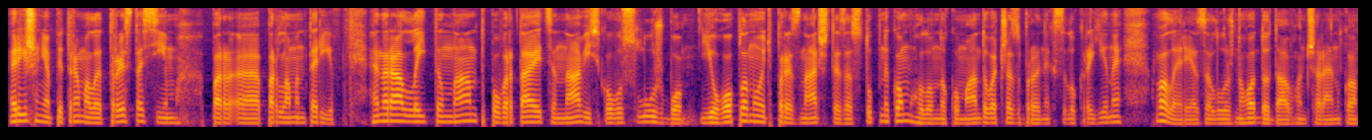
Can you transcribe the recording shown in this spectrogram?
Рішення підтримали 307 пар, е, парламентарів. Генерал-лейтенант повертається на військову службу. Його планують призначити заступником головнокомандувача збройних сил України Валерія Залужного. Додав Гончаренко.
